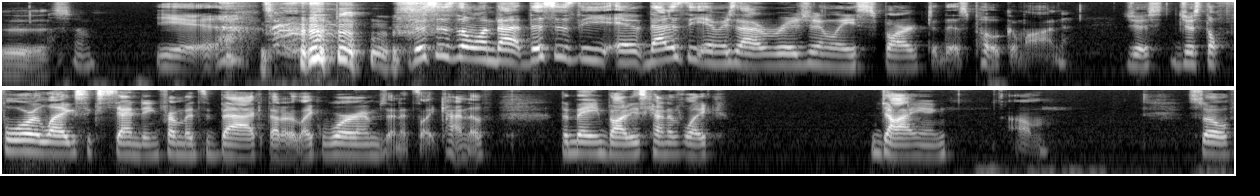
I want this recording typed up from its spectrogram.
Ugh. So yeah. this is the one that this is the eh, that is the image that originally sparked this Pokemon. Just just the four legs extending from its back that are like worms, and it's like kind of the main body's kind of like dying. Um, so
